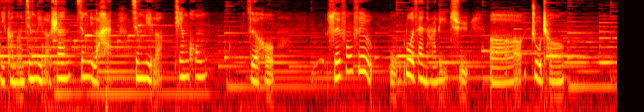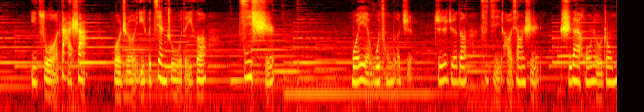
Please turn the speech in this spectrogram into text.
你可能经历了山，经历了海，经历了天空，最后随风飞舞，落在哪里去？呃，铸成一座大厦，或者一个建筑物的一个基石，我也无从得知，只是觉得自己好像是时代洪流中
